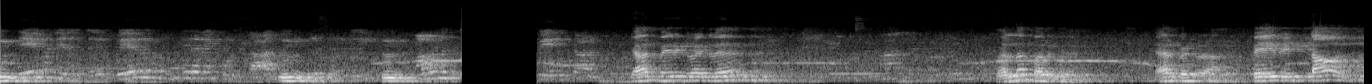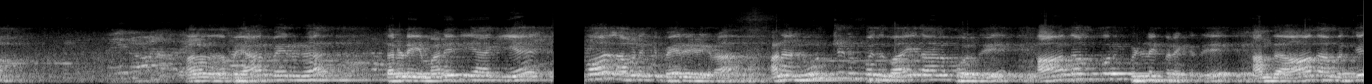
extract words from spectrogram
ம். தேவன் எனக்கு வேறொரு புத்திரனை கொடுத்தார் ம். என்று சொல்லி ம். அவனுக்கு பெயரிட்டாள். யார் பெயரிடுறா இதுல? நல்லா பாருங்க. யார் பெயரிடுறா? பெயரிட்டால் அப்ப யார் பெயரிடுறா? தன்னுடைய மனைவியாகிய பால் அவனுக்கு பெயர் எழுகிறான். ஆனா நூற்றி முப்பது வயதான பொழுது ஆதாமுக்கு ஒரு பிள்ளை பிறக்குது. அந்த ஆதாமுக்கு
